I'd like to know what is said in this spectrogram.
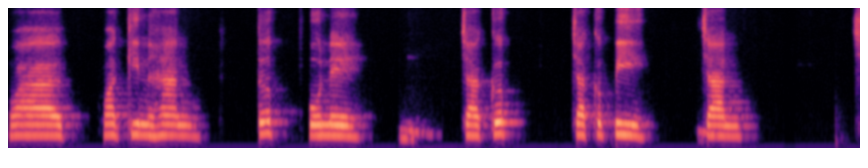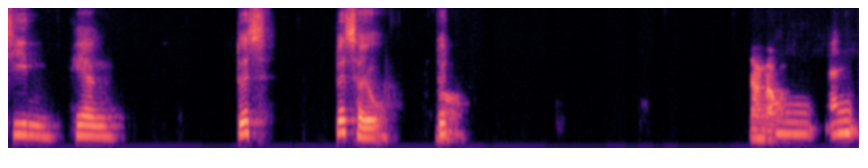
hoa hoa kin han tớp pone ừ. cha cướp cha cướpi chan chin heng tuyết tuyết sở hữu tuyết Rồi. Trang đọc 음, 안,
